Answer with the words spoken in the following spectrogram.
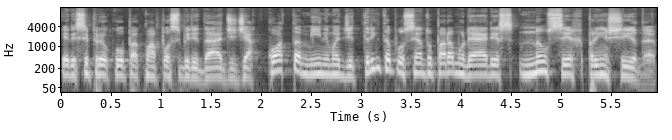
Ele se preocupa com a possibilidade de a cota mínima de 30% para mulheres não ser preenchida.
